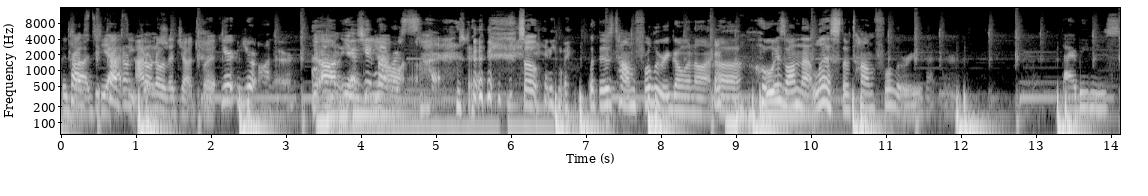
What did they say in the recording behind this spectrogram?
The Props judge. to- yeah, I don't. I don't know the judge, but your your honor. Your Honor, You yes, get Your my Honor. So- anyway, with this tomfoolery going on, uh, who is on that list of tomfoolery that they're diabetes,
